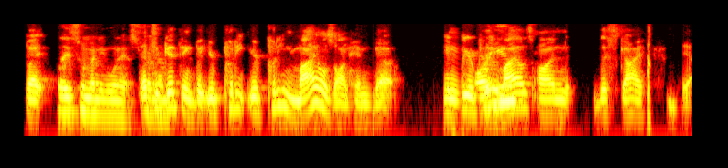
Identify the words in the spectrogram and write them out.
but play so many minutes that's a good thing, but you're putting you're putting miles on him though. You know, you're Are putting you? miles on this guy. Yeah.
